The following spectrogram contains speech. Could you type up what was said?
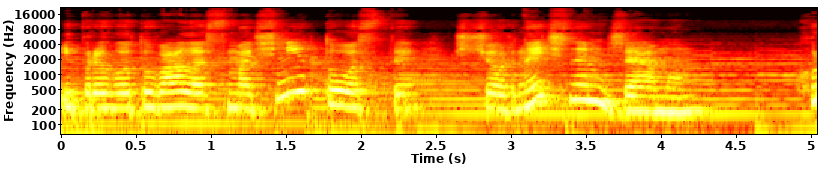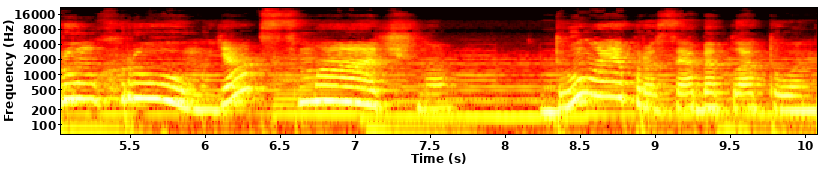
і приготувала смачні тости з чорничним джемом. Хрум-хрум, як смачно, думає про себе Платон,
